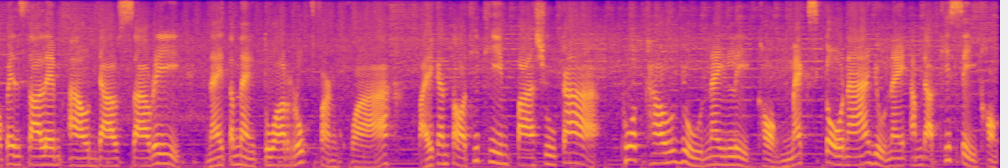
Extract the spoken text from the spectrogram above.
2 เป็นซาเลมอัลดาวซารีในตำแหน่งตัวรุกฝั่งขวา ไปกันต่อที่ทีมปาชูก้าพวกเขาอยู่ในลีกของเม็กซิโกนะ อยู่ในอันดับที่ 4 ของ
